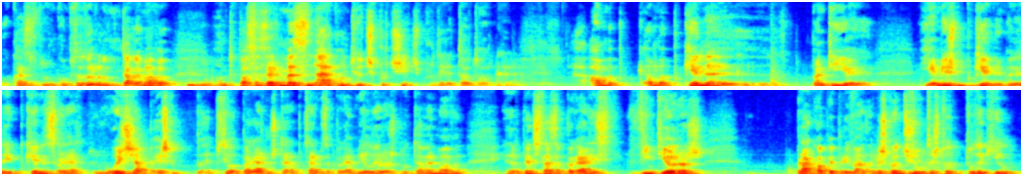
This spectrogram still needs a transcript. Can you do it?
o caso de um computador, ou de um telemóvel, onde possas armazenar conteúdos protegidos por direito de autor. Há, uma, há uma pequena quantia E é mesmo pequena, quando eu digo pequena, se calhar hoje já é possível pagarmos, estarmos a pagar mil euros pelo telemóvel e de repente estás a pagar isso, 20 euros para a cópia privada. Mas quando juntas todo, tudo aquilo,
